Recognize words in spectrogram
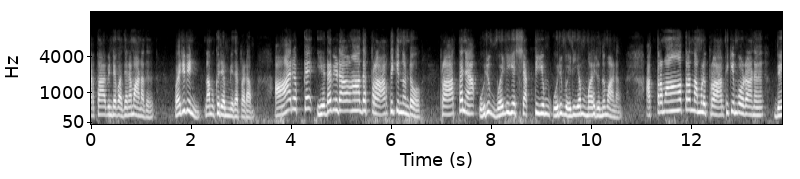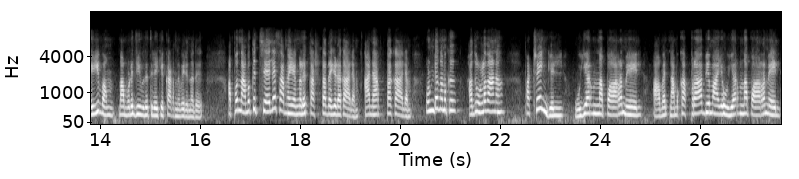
കർത്താവിന്റെ വചനമാണത്. വരുവിൻ നമുക്ക് രമ്യതപ്പെടാം. ആരൊക്കെ ഇടവിടാതെ പ്രാർത്ഥിക്കുന്നുണ്ടോ പ്രാർത്ഥന ഒരു വലിയ ശക്തിയും ഒരു വലിയ മരുന്നുമാണ്. അത്രമാത്രം നമ്മൾ പ്രാർത്ഥിക്കുമ്പോഴാണ് ദൈവം നമ്മുടെ ജീവിതത്തിലേക്ക് കടന്നു വരുന്നത്. അപ്പോൾ നമുക്ക് ചില സമയങ്ങൾ കഷ്ടതയുടെ കാലം അനർത്ഥകാലം ഉണ്ട് നമുക്ക്. അതുള്ളതാണ്. പക്ഷേങ്കിൽ ഉയർന്ന പാറമേൽ അവൻ നമുക്ക് അപ്രാപ്യമായ ഉയർന്ന പാറമേൽ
